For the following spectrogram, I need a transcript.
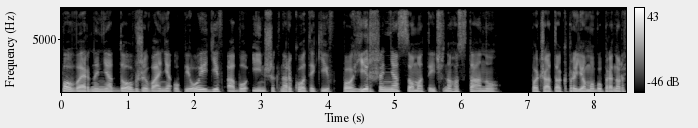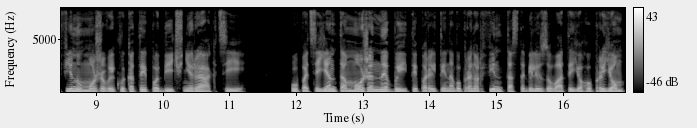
повернення до вживання опіоїдів або інших наркотиків, погіршення соматичного стану. Початок прийому бупренорфіну може викликати побічні реакції. У пацієнта може не вийти перейти на бупренорфін та стабілізувати його прийом.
